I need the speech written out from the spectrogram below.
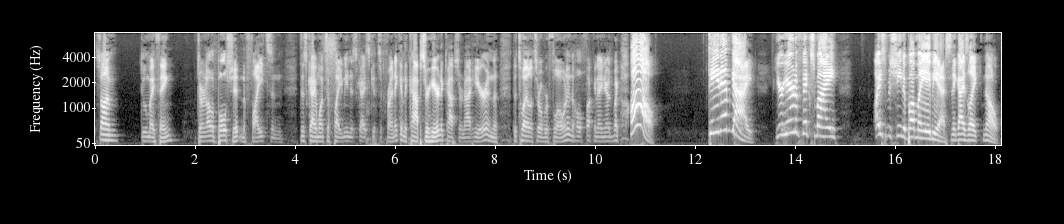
So I'm doing my thing, during all the bullshit and the fights, and this guy wants to fight me, and this guy's schizophrenic, and the cops are here, and the cops are not here, and the, the toilets are overflowing, and the whole fucking nine yards. I'm like, oh! D&M guy! You're here to fix my ice machine above my ABS. And the guy's like, no.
